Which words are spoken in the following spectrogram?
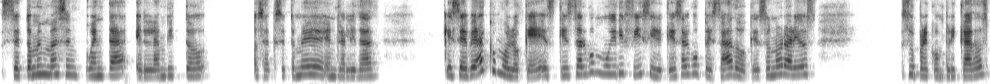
se tome más en cuenta el ámbito, o sea, que se tome en realidad, que se vea como lo que es, que es algo muy difícil, que es algo pesado, que son horarios súper complicados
